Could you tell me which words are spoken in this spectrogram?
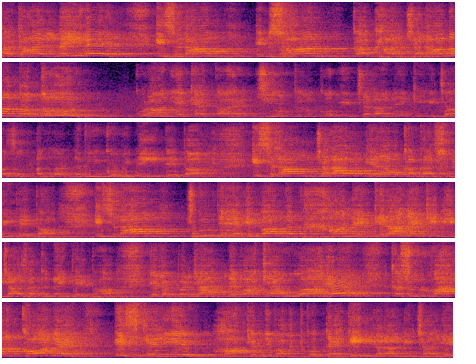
का कायल नहीं है। इस्लाम इंसान का घर ये कहता है चींटियों को भी जलाने की इजाज़त अल्लाह नबी को भी नहीं देता। इस्लाम जलाओ घेराव का दस नहीं देता। इस्लाम झूठे इबादत, खाने, गिराने की भी इजाज़त नहीं देता। ये जो पंजाब में वाक्य हुआ है, कसूरवार कौन है? इसके लिए हाकिम ने वक्त को तहकीक करानी चाहिए,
